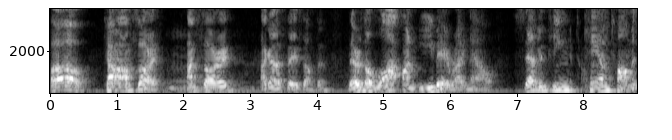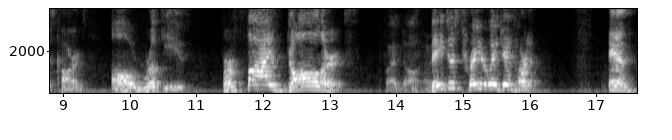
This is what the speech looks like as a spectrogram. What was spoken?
Oh, time out. I'm sorry. I'm sorry. I gotta say something. There's a lot on eBay right now. 17 Cam Cam Thomas cards, all rookies, for five dollars. Five dollars. They just traded away James Harden, and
